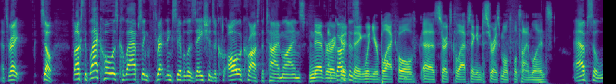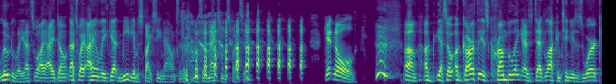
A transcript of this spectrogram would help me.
That's right. So, Fox, the black hole is collapsing, threatening civilizations ac- all across the timelines. Never a good thing when your black hole uh, starts collapsing and destroys multiple timelines. Absolutely. That's why I don't. That's why I only get medium spicy now instead of, instead of maximum spicy. Getting old. Um, uh, yeah, so Agartha is crumbling as Deadlock continues his work.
